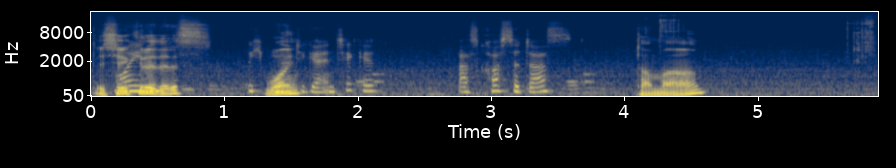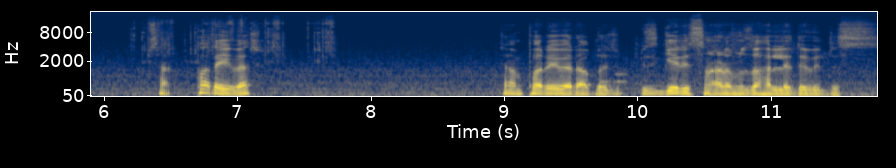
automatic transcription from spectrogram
Teşekkür Moin. ederiz. Ich Moin. benötige ein Ticket. Was kostet das? Tamam. Sen parayı ver. Sen parayı ver ablacığım. Biz gerisini aramızda halledebiliriz.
